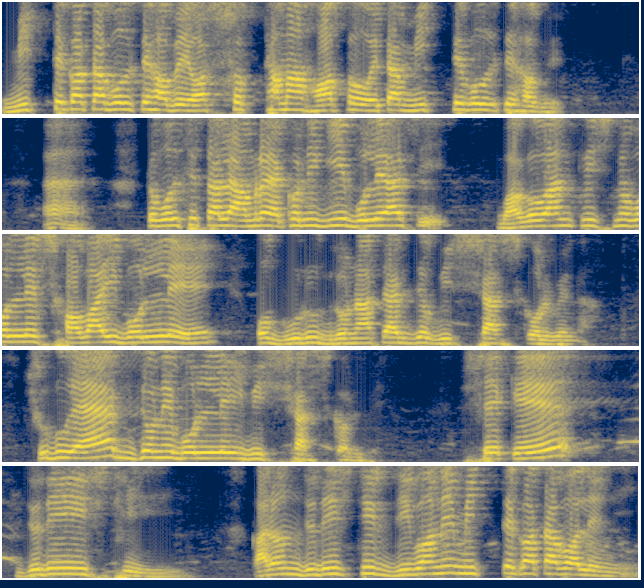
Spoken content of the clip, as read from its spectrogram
মিথ্যে কথা বলতে হবে অশ্বত্থামা হত এটা মিথ্যে বলতে হবে। হ্যাঁ। তো বলছে, তাহলে আমরা এখনই গিয়ে বলে আসি। ভগবান কৃষ্ণ বললে, সবাই বললে ও গুরু দ্রোণাচার্য বিশ্বাস করবে না। শুধু একজনে বললেই বিশ্বাস করবে। সে কে? যুধিষ্ঠির। কারণ যুধিষ্ঠির জীবনে মিথ্যে কথা বলেনি।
